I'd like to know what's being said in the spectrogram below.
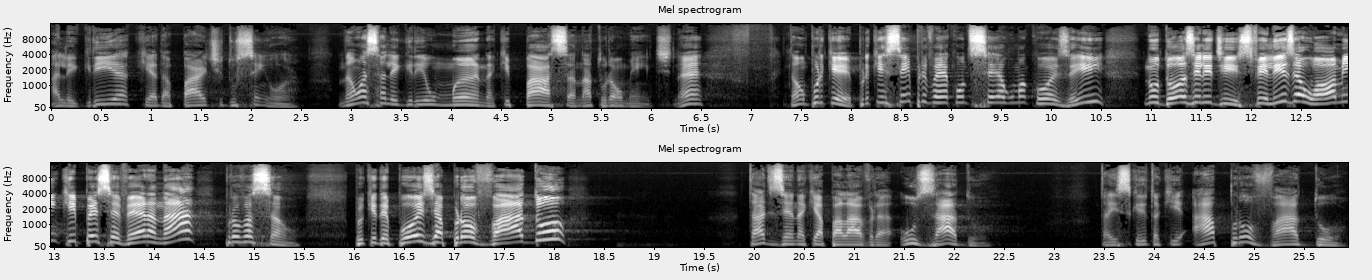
Alegria que é da parte do Senhor. Não essa alegria humana que passa naturalmente, né? Então, por quê? Porque sempre vai acontecer alguma coisa. E no 12 ele diz: Feliz é o homem que persevera na provação, porque depois de aprovado, está dizendo aqui a palavra usado, está escrito aqui aprovado.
